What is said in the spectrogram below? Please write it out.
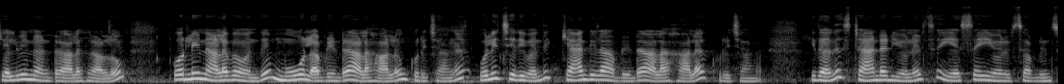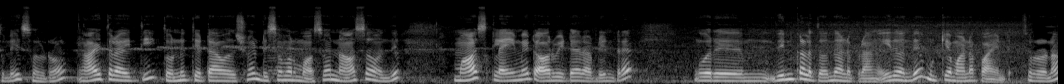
கெல்வின் என்ற அழகுனாலும் பொருளின் அளவை வந்து மோல் அப்படின்ற அழகாலும் குறித்தாங்க ஒளிச்செறி வந்து கேண்டிலா அப்படின்ற அழகால் குறித்தாங்க இது வந்து ஸ்டாண்டர்ட் யூனிட்ஸ் எஸ்ஐ யூனிட்ஸ் அப்படின்னு சொல்லி சொல்கிறோம் ஆயிரத்தி தொள்ளாயிரத்தி தொண்ணூற்றி எட்டாவது வருஷம் டிசம்பர் மாதம் நாசா வந்து மாஸ் கிளைமேட் ஆர்பிட்டர் அப்படின்ற ஒரு விண்கலத்தை வந்து அனுப்புகிறாங்க இது வந்து முக்கியமான பாயிண்ட். சொல்கிறோன்னா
